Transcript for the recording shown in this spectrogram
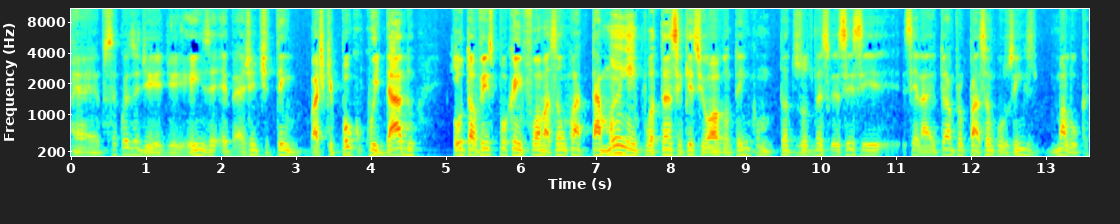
É, essa coisa de, de rins, é, é, a gente tem, acho que pouco cuidado ou talvez pouca informação com a tamanha importância que esse órgão tem, como tantos outros, mas esse, sei lá, eu tenho uma preocupação com os rins maluca.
